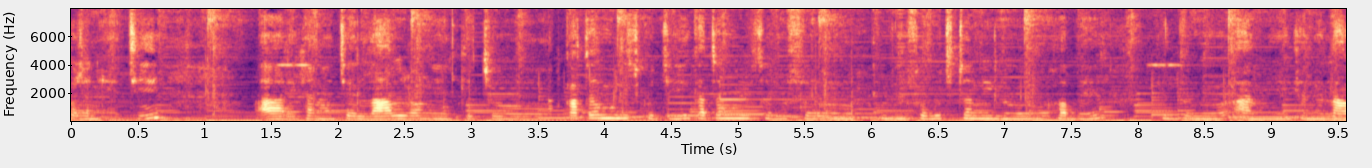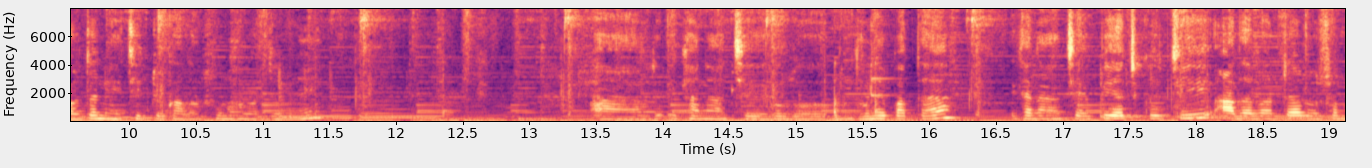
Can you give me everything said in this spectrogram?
করে নিয়েছি। আর এখানে আছে লাল রঙের কিছু কাঁচামরিচ কুচি। কাঁচামরিচ অবশ্য সবুজটা নিলেও হবে, কিন্তু আমি এখানে লালটা নিয়েছি একটু কালারফুল হওয়ার জন্যে। আর এখানে আছে হলো ধনে পাতা, এখানে আছে পেঁয়াজ কুচি, আদা বাটা, রসুন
